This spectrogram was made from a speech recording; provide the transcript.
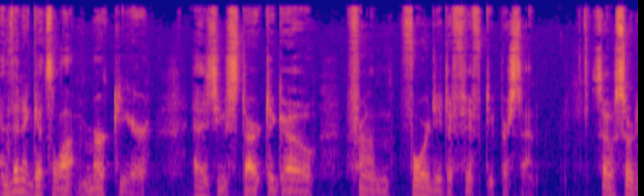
And then it gets a lot murkier as you start to go from 40 to 50%. So, sort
